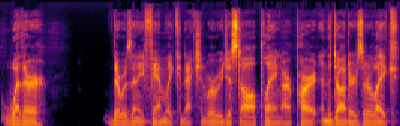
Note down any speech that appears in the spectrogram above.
whether there was any family connection. where we just all playing our part? And the daughters are like,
